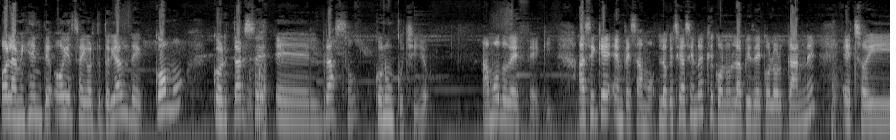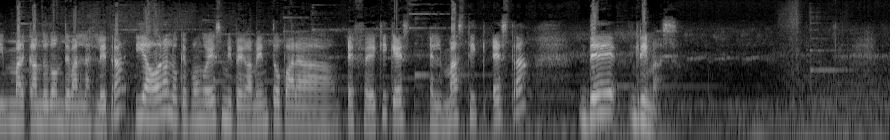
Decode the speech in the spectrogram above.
Hola mi gente, hoy os traigo el tutorial de cómo cortarse el brazo con un cuchillo a modo de FX. Así que empezamos. Lo que estoy haciendo es que con un lápiz de color carne estoy marcando dónde van las letras y ahora lo que pongo es mi pegamento para FX que es el Mastic Extra de Grimas.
